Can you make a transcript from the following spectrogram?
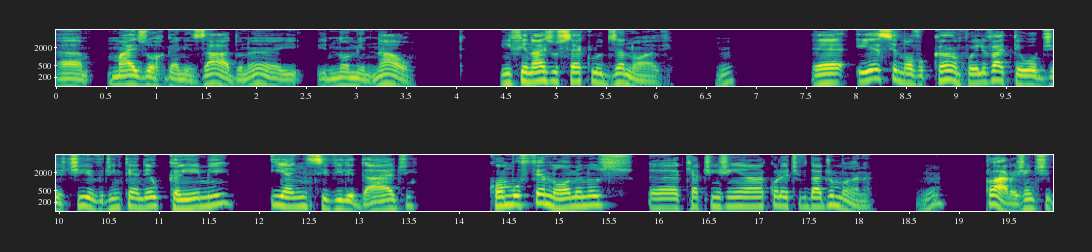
é, mais organizado né, e, e, nominal em finais do século XIX. Né? É, e esse novo campo ele vai ter o objetivo de entender o crime e a incivilidade como fenômenos é, que atingem a coletividade humana. Né? Claro, a gente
